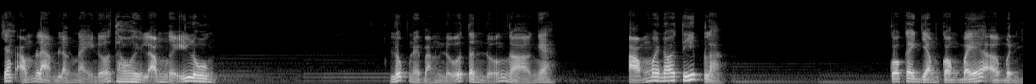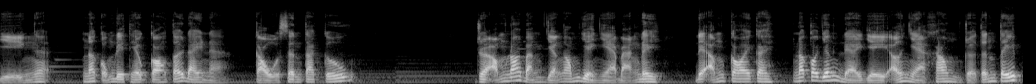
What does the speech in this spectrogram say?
Chắc ổng làm lần này nữa thôi là ổng nghỉ luôn. Lúc này bạn nửa tin nửa ngờ nha Ổng mới nói tiếp là Có cái dòng con bé ở bệnh viện á, Nó cũng đi theo con tới đây nè Cầu xin ta cứu. Rồi ổng nói bạn dẫn ổng về nhà bạn đi để ổng coi coi nó có vấn đề gì ở nhà không rồi tính tiếp.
